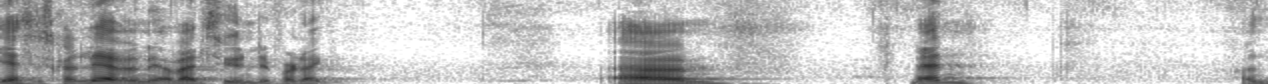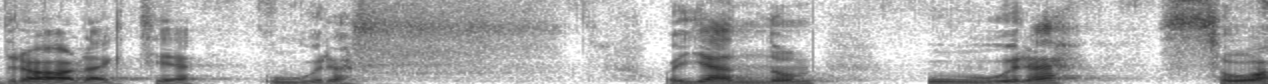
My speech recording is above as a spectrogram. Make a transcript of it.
Jesus kan leve med å være synlig for deg. Um, men han drar deg til ordet. Og gjennom ordet så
